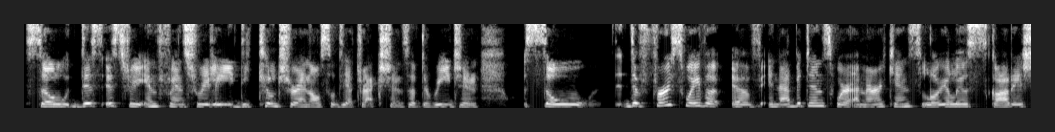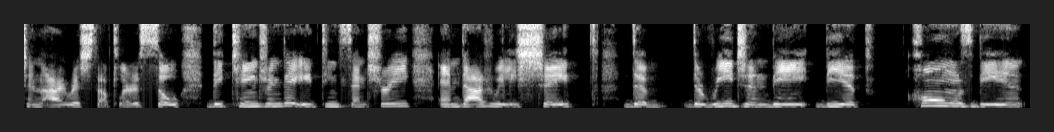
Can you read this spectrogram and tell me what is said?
So this history influenced really the culture and also the attractions of the region. So the first wave of, of, inhabitants were Americans, loyalist Scottish and Irish settlers. So they came during the 18th century and that really shaped the, the region, be, be it homes, be it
